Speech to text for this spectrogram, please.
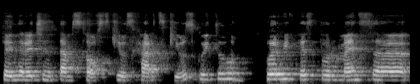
тъй наречени там soft skills, hard skills, които първите според мен са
